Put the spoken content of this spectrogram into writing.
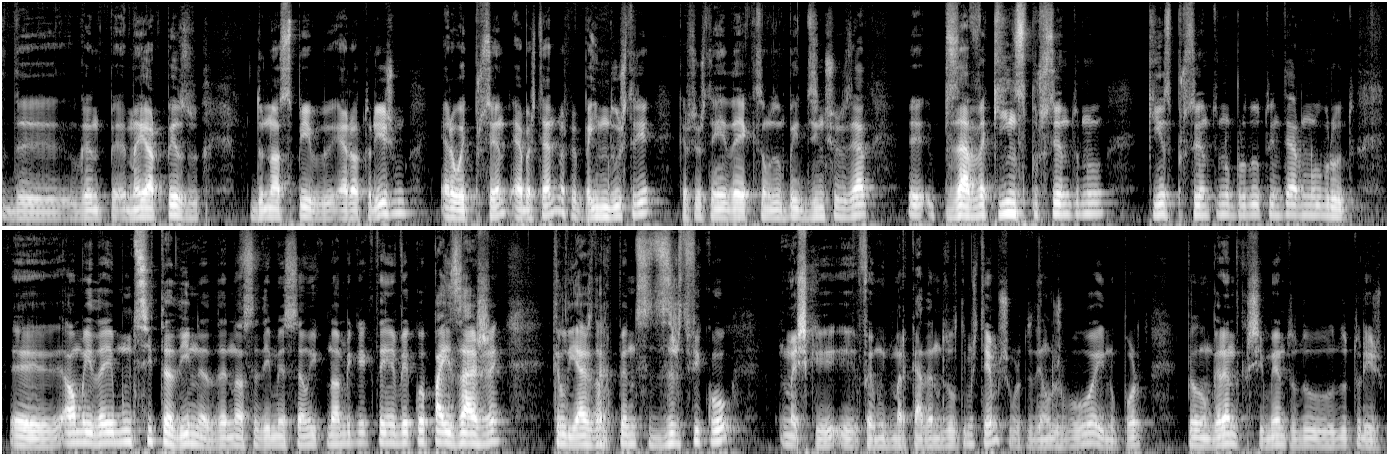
de, de grande, maior peso do nosso PIB era o turismo, era 8%, é bastante, mas para a indústria, que as pessoas têm a ideia que somos um país desindustrializado, eh, pesava 15% no, 15% no produto interno bruto. Eh, há uma ideia muito citadina da nossa dimensão económica que tem a ver com a paisagem, que aliás de repente se desertificou, mas que eh, foi muito marcada nos últimos tempos, sobretudo em Lisboa e no Porto, pelo um grande crescimento do, do turismo.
